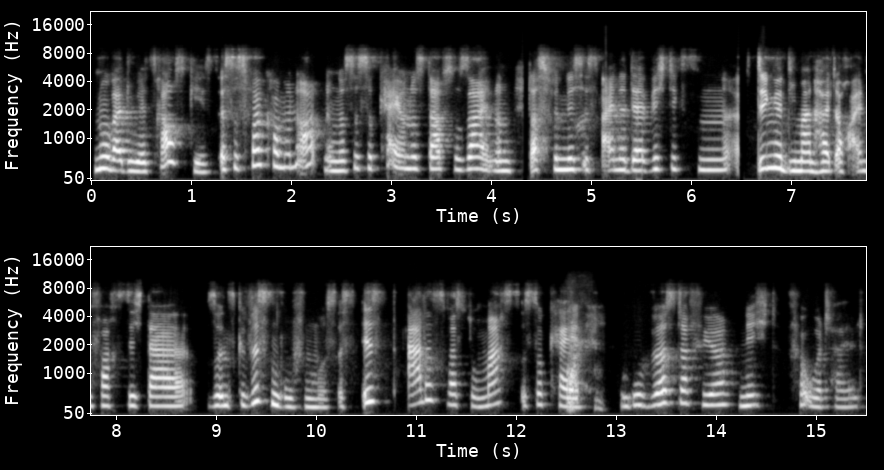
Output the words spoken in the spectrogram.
nur weil du jetzt rausgehst. Es ist vollkommen in Ordnung, es ist okay und es darf so sein. Und das finde ich ist eine der wichtigsten äh, Dinge, die man halt auch einfach sich da so ins Gewissen rufen muss. Es ist alles, was du machst, ist okay und du wirst dafür nicht verurteilt.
